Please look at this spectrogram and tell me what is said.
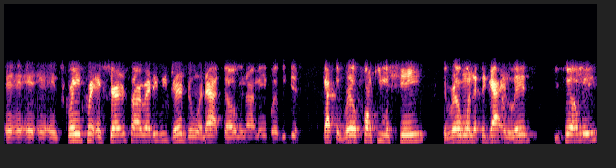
and, and, and screen printing shirts already. We been doing that though. You know what I mean? But we just got the real funky machine, the real one that they got in lids. You feel me?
